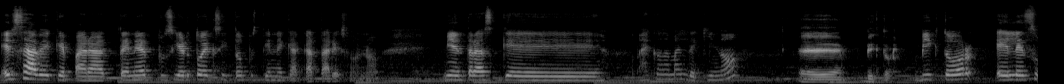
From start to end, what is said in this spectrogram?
Él sabe que para tener pues, cierto éxito pues tiene que acatar eso, ¿no? Mientras que... Ay, ¿cómo se llama el de Kino? Eh, Víctor. Víctor, él es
